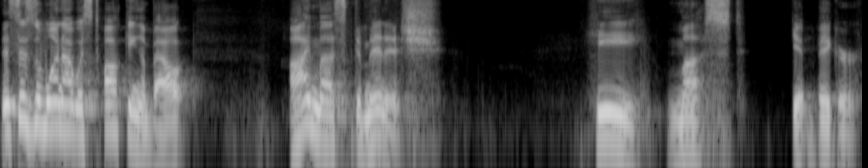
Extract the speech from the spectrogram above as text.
This is the one I was talking about. I must diminish. He must get bigger.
